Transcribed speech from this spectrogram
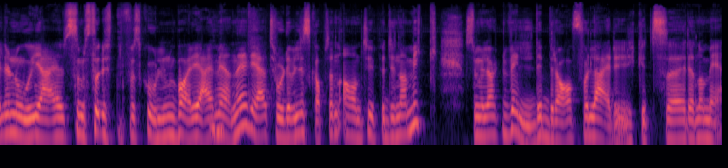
eller noe jeg som står utenfor skolen, bare jeg mener. Jeg tror det ville skapt en annen type dynamikk som ville vært veldig bra for læreryrkets eh, renommé.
